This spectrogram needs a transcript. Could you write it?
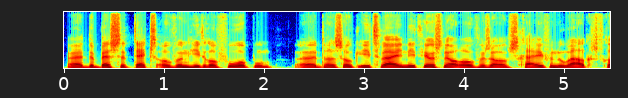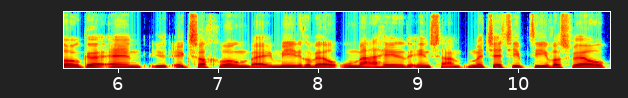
eh, de beste tekst over een hydrovoorpomp. Dat is ook iets waar je niet heel snel over zou schrijven, normaal gesproken. En ik zag gewoon bij meerdere wel onwaarheden erin staan. Maar ChatGPT was wel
